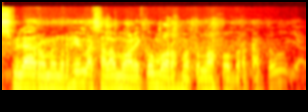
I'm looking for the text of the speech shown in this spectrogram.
Bismillahirrahmanirrahim. Assalamualaikum warahmatullahi wabarakatuh. Ya.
